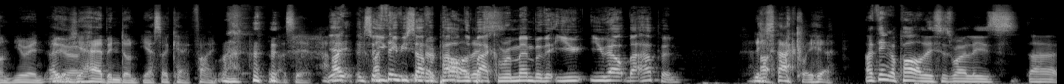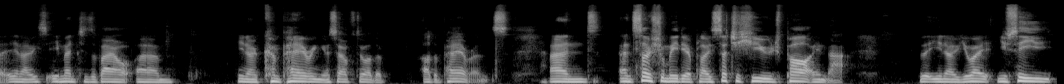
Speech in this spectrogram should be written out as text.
done you're in oh, Yeah. has your hair been done yes okay fine that's it Yeah. I- and so I you think, give yourself you know, a pat on of the back this- and remember that you you helped that happen. exactly yeah I think a part of this as well is, uh, you know, he he mentions about, um, you know, comparing yourself to other other parents, and and social media plays such a huge part in that. That you know, you you see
